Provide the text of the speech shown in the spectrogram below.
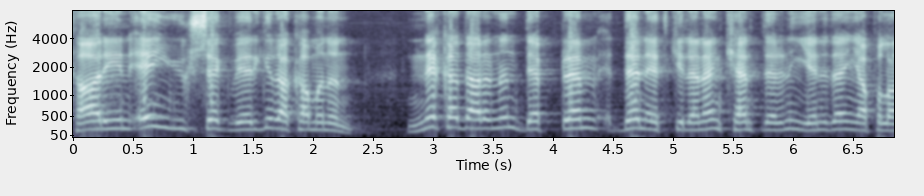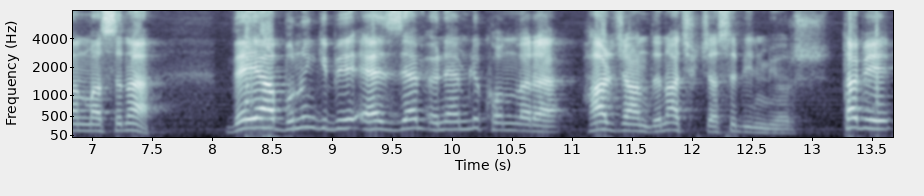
tarihin en yüksek vergi rakamının ne kadarının depremden etkilenen kentlerinin yeniden yapılanmasına veya bunun gibi elzem önemli konulara harcandığını açıkçası bilmiyoruz. Tabii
